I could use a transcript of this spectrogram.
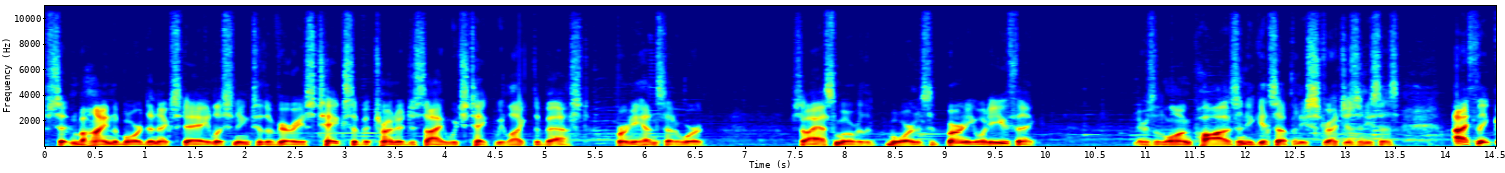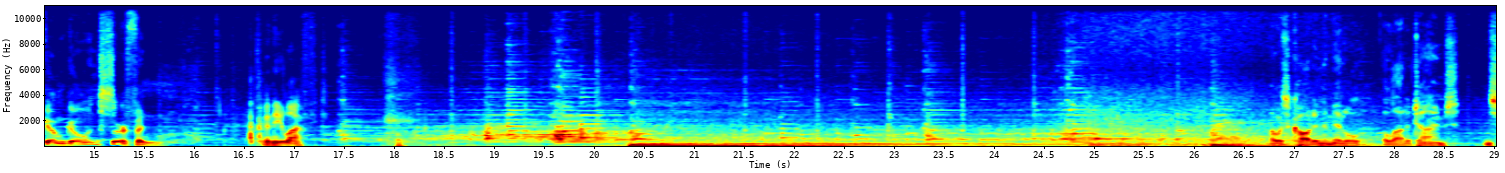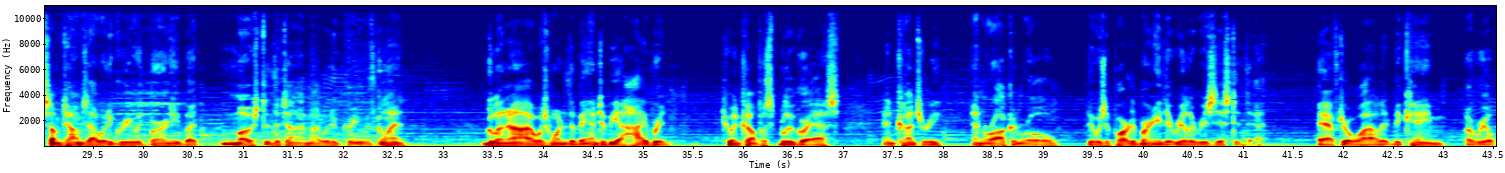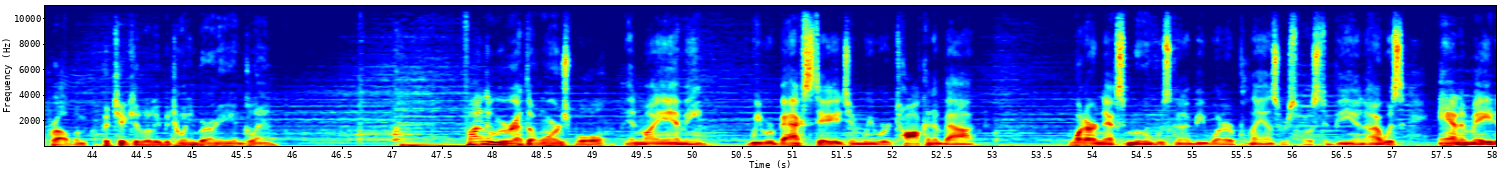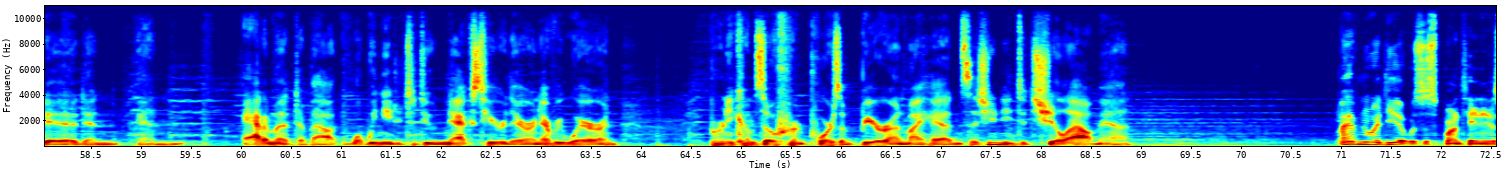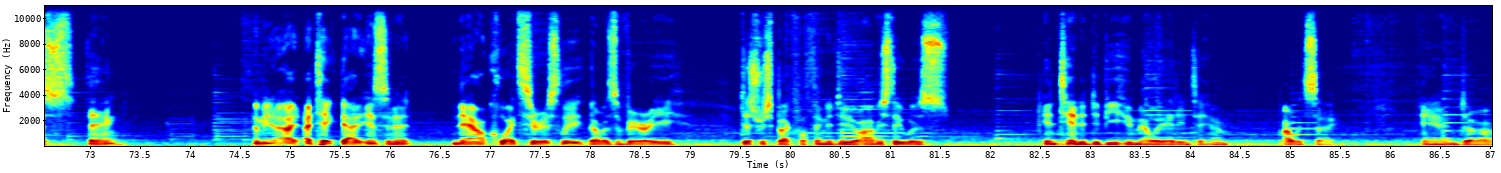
sitting behind the board the next day, listening to the various takes of it, trying to decide which take we liked the best. Bernie hadn't said a word. So I asked him over the board, I said, Bernie, what do you think? There's a long pause, and he gets up and he stretches and he says, I think I'm going surfing. And he left. I was caught in the middle a lot of times. And sometimes I would agree with Bernie, but most of the time I would agree with Glenn. Glenn and I always wanted the band to be a hybrid, to encompass bluegrass and country and rock and roll. There was a part of Bernie that really resisted that. After a while, it became a real problem, particularly between Bernie and Glenn. Finally, we were at the Orange Bowl in Miami. We were backstage and we were talking about what our next move was going to be, what our plans were supposed to be, and I was animated and and adamant about what we needed to do next, here, there, and everywhere. And Bernie comes over and pours a beer on my head and says, "You need to chill out, man." I have no idea it was a spontaneous thing. I mean, I, I take that incident now quite seriously. That was a very disrespectful thing to do. Obviously, was intended to be humiliating to him, I would say, and uh,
